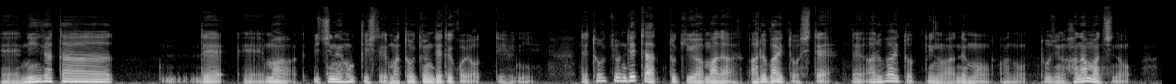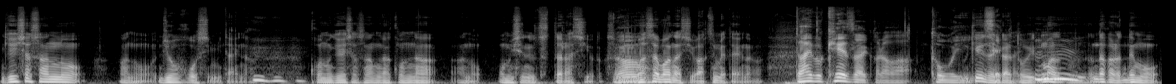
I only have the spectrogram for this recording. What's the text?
えー、新潟で、えー、まあ一年発起して、まあ、東京に出てこようっていうふうに。で東京に出た時はまだアルバイトをしてでアルバイトっていうのはでもあの当時の花町の芸者さんのあの情報誌みたいな、うんうんうん、この芸者さんがこんなあのお店に移ったらしいよとかそういう噂話を集めたような。だいぶ経済からは遠い経済から遠い、まあだからでも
